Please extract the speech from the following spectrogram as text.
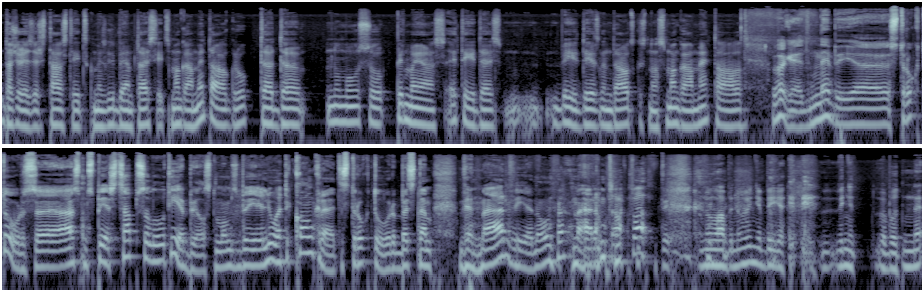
dažreiz ir stāstīts, ka mēs gribējām taisīt smagā metāla grupu, tad uh, nu, mūsu pirmajās etīdēs bija diezgan daudz kas no smagā metāla. Pagaidiet, nebija eh, struktūras. Eh, esmu spiests absolūti iebilst. Mums bija ļoti konkrēta struktūra, bez tam vienmēr viena un apmēram tā pati. nu, labi, nu, viņa bija. Viņa varbūt ne,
